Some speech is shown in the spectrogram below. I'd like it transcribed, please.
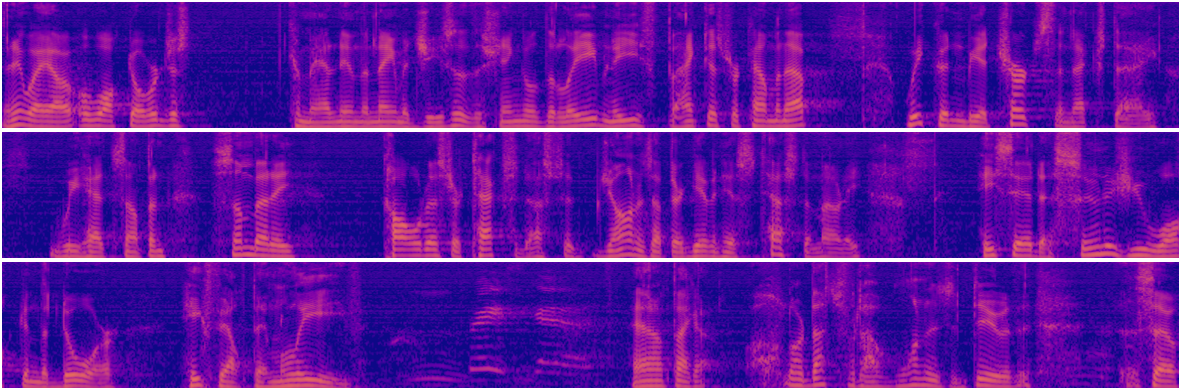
Anyway, I, I walked over, just commanded in the name of Jesus, the shingle to leave, and he thanked us for coming up. We couldn't be at church the next day. We had something. Somebody called us or texted us. Said, John is up there giving his testimony. He said, as soon as you walked in the door, he felt them leave. Praise God. And I'm thinking, oh, Lord, that's what I wanted to do. So,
